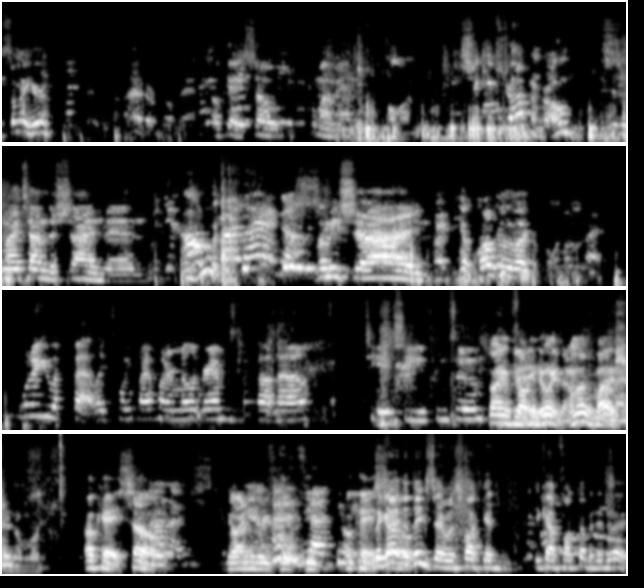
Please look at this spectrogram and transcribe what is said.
Yeah, Is somebody here? I don't know, man. Okay, so come on, man. Hold on. Shit keeps dropping, bro. This is my time to shine, man. Get off my leg. Let me shine. All right, yeah, talking to the microphone. What are you at? Like 2,500 milligrams about now? THC you've consumed? It's not even Okay. fucking doing anything. I'm not gonna buy that shit no more. Okay, so do I need to repeat? Okay, The guy that thinks that was fucking, he got fucked up and did today.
